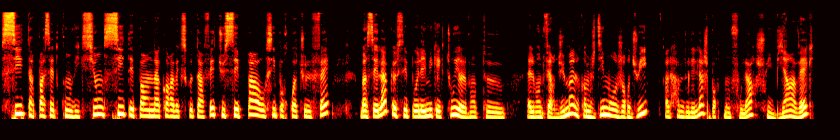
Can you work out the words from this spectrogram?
si tu n'as pas cette conviction, si tu n'es pas en accord avec ce que tu as fait, tu sais pas aussi pourquoi tu le fais, ben c'est là que ces polémiques et tout, elles vont, te, elles vont te faire du mal. Comme je dis, moi, aujourd'hui, alhamdoulilah, je porte mon foulard, je suis bien avec.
